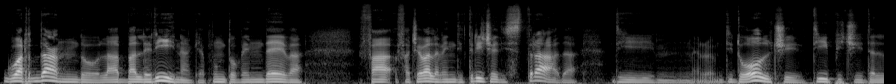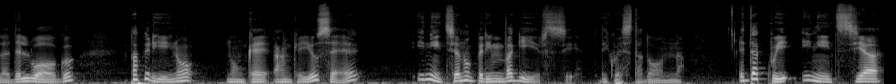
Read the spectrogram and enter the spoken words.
guardando la ballerina che appunto vendeva, fa, faceva la venditrice di strada di, di dolci tipici del, del luogo, Paperino, nonché anche José, iniziano per invaghirsi di questa donna. E da qui inizia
